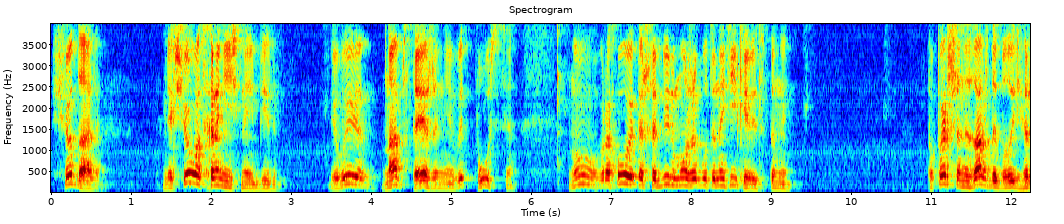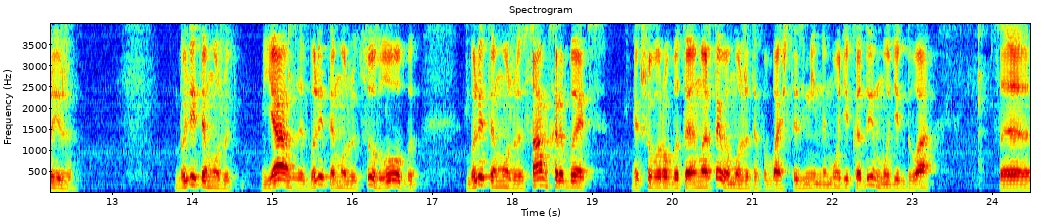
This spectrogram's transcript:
Що далі? Якщо у вас хронічний біль, і ви на обстеженні, відпустці, ну, враховуйте, що біль може бути не тільки від спини. По-перше, не завжди болить грижа. Боліти можуть м'язи, боліти можуть суглоби, боліти може сам хребець. Якщо ви робите МРТ, ви можете побачити зміни Модік 1, Модік 2. Це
